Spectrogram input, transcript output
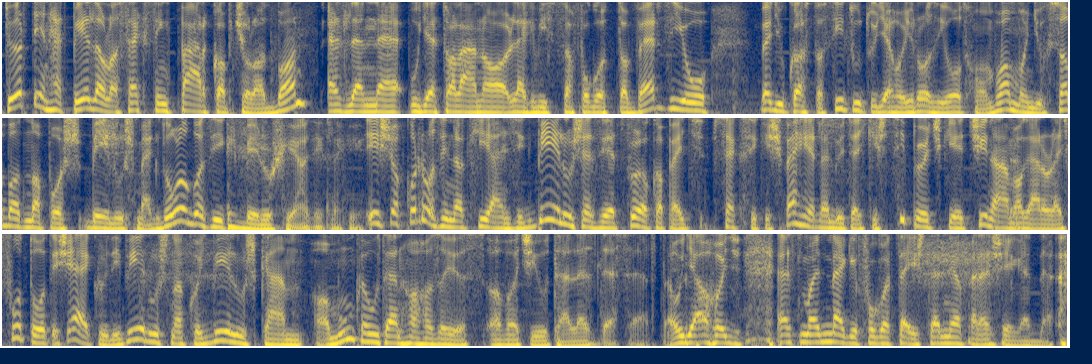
Történhet például a sexting párkapcsolatban, ez lenne ugye talán a legvisszafogottabb verzió. Vegyük azt a szitut, ugye, hogy Rozi otthon van, mondjuk szabadnapos, Bélus meg dolgozik, És Bérus hiányzik neki. és akkor Rozinak hiányzik Bélus, ezért fölkap egy szexi kis fehér neműt, egy kis cipőcskét, csinál magáról egy fotót, és elküldi Bélusnak, hogy Béluskám, a munka után, ha hazajössz, a vacsi után lesz desszert. Ugye, ahogy ezt majd meg fogod te is tenni a feleségeddel.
